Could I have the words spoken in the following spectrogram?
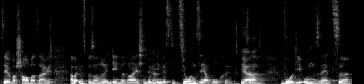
sehr überschaubar, sage ich. Aber insbesondere in den Bereichen, wo ja. die Investitionen sehr hoch sind, ja. wo die Umsätze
